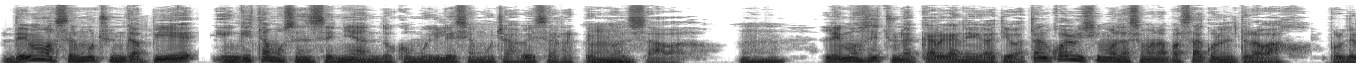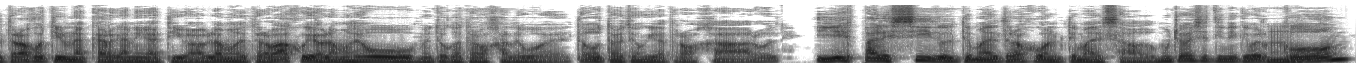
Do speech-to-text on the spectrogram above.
Debemos hacer mucho hincapié en qué estamos enseñando como iglesia muchas veces respecto al sábado le hemos hecho una carga negativa, tal cual lo hicimos la semana pasada con el trabajo, porque el trabajo tiene una carga negativa. Hablamos de trabajo y hablamos de, oh, me toca trabajar de vuelta, otra vez tengo que ir a trabajar. Y es parecido el tema del trabajo con el tema del sábado. Muchas veces tiene que ver con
